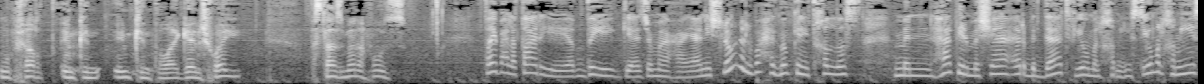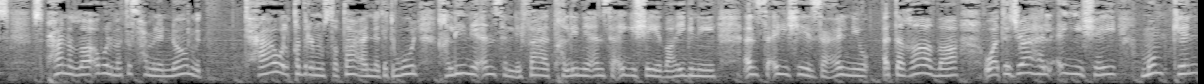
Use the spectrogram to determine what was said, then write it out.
مو بشرط. يمكن يمكن تضايقين شوي بس لازم أنا أفوز. طيب على طاري الضيق يا جماعة يعني شلون الواحد ممكن يتخلص من هذه المشاعر بالذات في يوم الخميس؟ يوم الخميس سبحان الله أول ما تصحى من النوم تحاول قدر المستطاع إنك تقول خليني أنسى اللي فات خليني أنسى أي شيء يضايقني أنسى أي شيء يزعلني وأتغاضى وأتجاهل أي شيء ممكن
